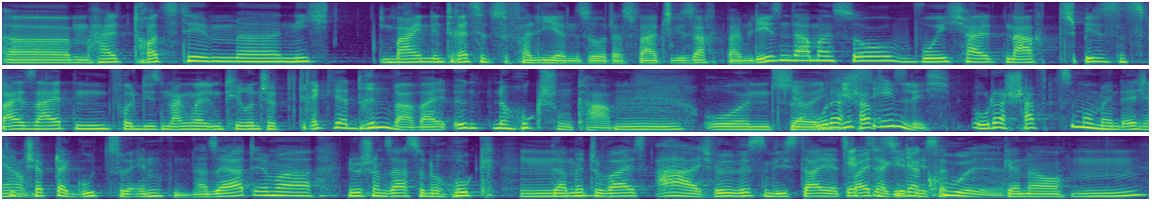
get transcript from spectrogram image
ähm, halt trotzdem äh, nicht mein Interesse zu verlieren. So, das war, wie gesagt, beim Lesen damals so, wo ich halt nach spätestens zwei Seiten von diesem langweiligen Tyrion-Chapter direkt wieder drin war, weil irgendeine Hook schon kam. Und Ja, äh, oder hier ist ähnlich. Oder schafft es im Moment echt, Ja. die Chapter gut zu enden. Also er hat immer, wie du schon sagst, so eine Hook, damit du weißt, ah, ich will wissen, wie es da jetzt, Mhm. Jetzt ist weitergeht. wieder Nächster- cool. Genau. Mhm.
